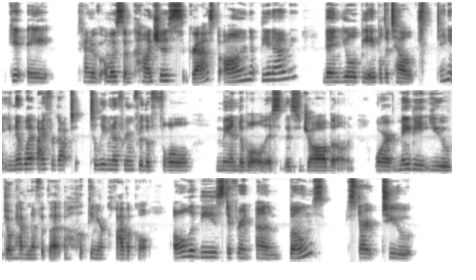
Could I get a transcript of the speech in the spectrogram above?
get a kind of almost subconscious grasp on the anatomy, then you'll be able to tell, dang it, you know what? I forgot to, to leave enough room for the full mandible, this, this jawbone. Or maybe you don't have enough of a, a hook in your clavicle all of these different um, bones start to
